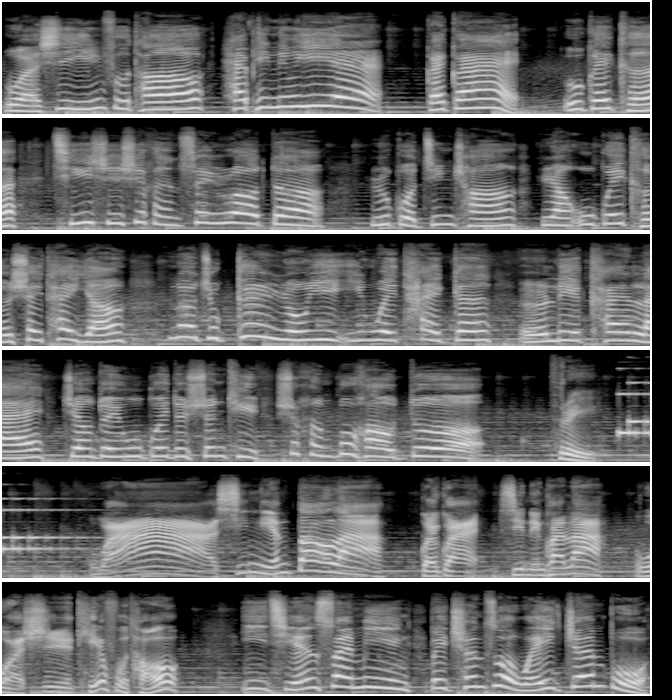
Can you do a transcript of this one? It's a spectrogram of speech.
我是银斧头，Happy New Year，乖乖。乌龟壳其实是很脆弱的，如果经常让乌龟壳晒太阳，那就更容易因为太干而裂开来，这样对乌龟的身体是很不好的。Three，哇，新年到了，乖乖，新年快乐！我是铁斧头。以前算命被称作为占卜，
